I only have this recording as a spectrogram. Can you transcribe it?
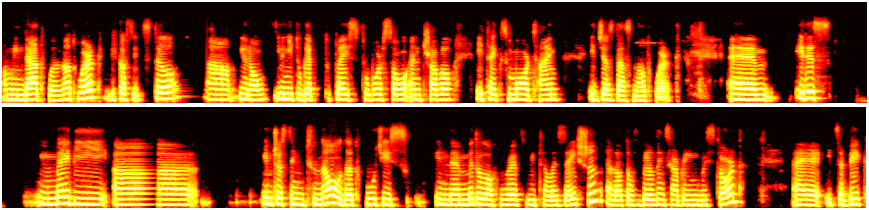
I mean, that will not work because it's still, uh, you know, you need to get to place to Warsaw and travel. It takes more time. It just does not work. Um, it is maybe uh, interesting to know that Łódź is in the middle of revitalization. A lot of buildings are being restored. Uh, it's a big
